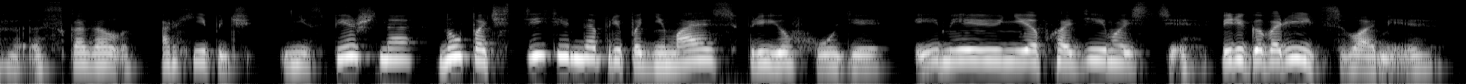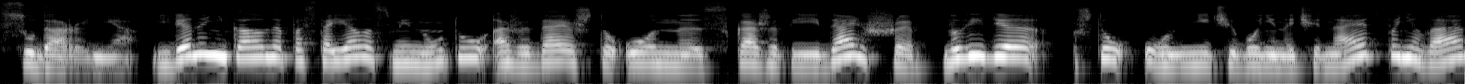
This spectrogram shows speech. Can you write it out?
— сказал Архипыч неспешно, но почтительно приподнимаясь при ее входе, «имею необходимость переговорить с вами, сударыня». Елена Николаевна постояла с минуту, ожидая, что он скажет ей дальше, но, видя, что он ничего не начинает, поняла,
